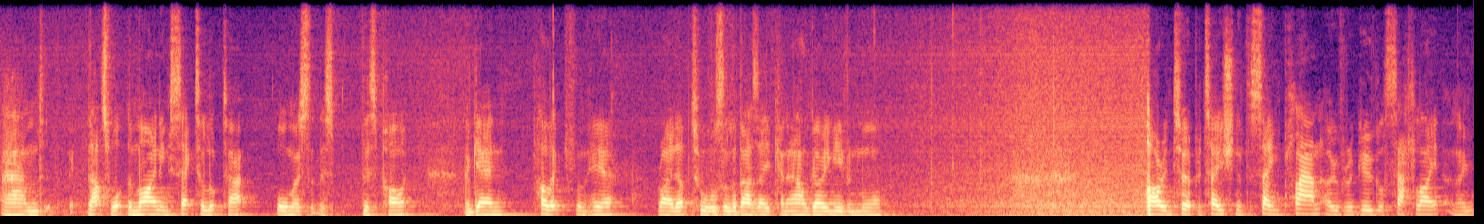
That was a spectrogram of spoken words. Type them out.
And that's what the mining sector looked at almost at this, this part. Again, Hulluch from here right up towards the La Bassée Canal, going even more. Our interpretation of the same plan over a Google satellite, and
